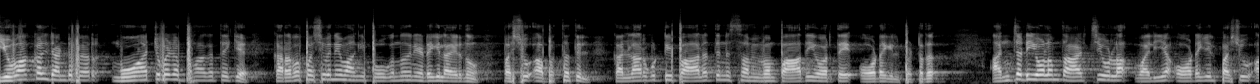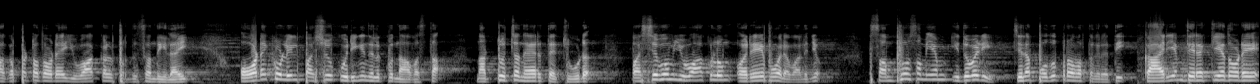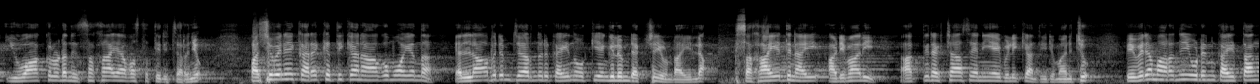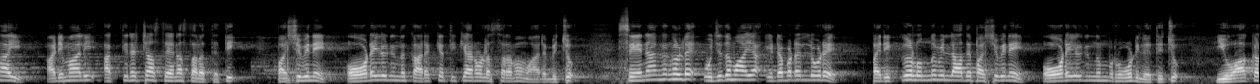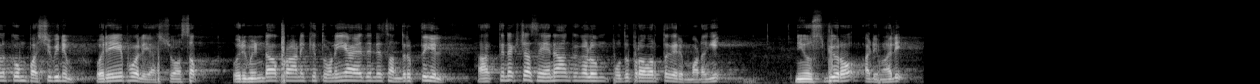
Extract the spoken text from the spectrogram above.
യുവാക്കൾ രണ്ടുപേർ മൂവാറ്റുപുഴ ഭാഗത്തേക്ക് കറവ പശുവിനെ വാങ്ങി പോകുന്നതിനിടയിലായിരുന്നു പശു അബദ്ധത്തിൽ കല്ലാർകുട്ടി പാലത്തിന് സമീപം പാതയോർത്തെ ഓടയിൽപ്പെട്ടത്. അഞ്ചടിയോളം താഴ്ചയുള്ള വലിയ ഓടയിൽ പശു അകപ്പെട്ടതോടെ യുവാക്കൾ പ്രതിസന്ധിയിലായി. ഓടയ്ക്കുള്ളിൽ പശു കുരുങ്ങി നിൽക്കുന്ന അവസ്ഥ. നട്ടുച്ച നേരത്തെ ചൂട്. പശുവും യുവാക്കളും ഒരേപോലെ വലഞ്ഞു. സംഭവ സമയം ഇതുവഴി ചില പൊതുപ്രവർത്തകരെത്തി. കാര്യം തിരക്കിയതോടെ യുവാക്കളുടെ നിസ്സഹായാവസ്ഥ തിരിച്ചറിഞ്ഞു. പശുവിനെ കരക്കെത്തിക്കാനാകുമോ എന്ന് എല്ലാവരും ചേർന്നൊരു കൈ നോക്കിയെങ്കിലും രക്ഷയുണ്ടായില്ല. സഹായത്തിനായി അടിമാലി അഗ്നിരക്ഷാസേനയെ വിളിക്കാൻ തീരുമാനിച്ചു. വിവരം അറിഞ്ഞയുടൻ കൈത്താങ്ങായി അടിമാലി അഗ്നിരക്ഷാസേന സ്ഥലത്തെത്തി. പശുവിനെ ഓടയിൽ നിന്ന് കരക്കെത്തിക്കാനുള്ള ശ്രമം ആരംഭിച്ചു. സേനാംഗങ്ങളുടെ ഉചിതമായ ഇടപെടലിലൂടെ പരിക്കുകളൊന്നുമില്ലാതെ പശുവിനെ ഓടയിൽ നിന്നും റോഡിലെത്തിച്ചു. യുവാക്കൾക്കും പശുവിനും ഒരേപോലെ ആശ്വാസം. ഒരു മിണ്ടാപ്രാണിക്ക് തുണയായതിന്റെ സംതൃപ്തിയിൽ അഗ്നിരക്ഷാ സേനാംഗങ്ങളും പൊതുപ്രവർത്തകരും മടങ്ങി. News bureau Adimali.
